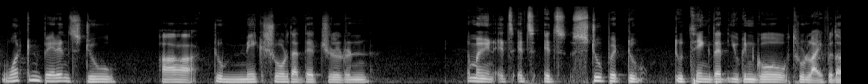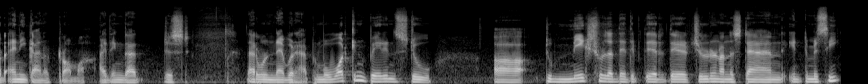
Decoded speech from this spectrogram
What can parents do uh, to make sure that their children i mean it's it's it's stupid to to think that you can go through life without any kind of trauma. I think that just that will never happen. But what can parents do uh, to make sure that they, their, their children understand intimacy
